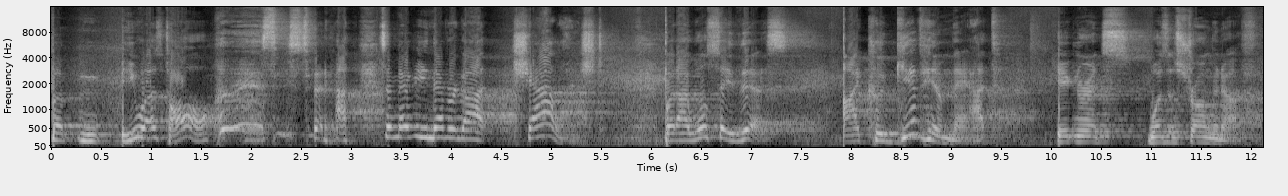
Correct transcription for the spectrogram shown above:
but he was tall. So maybe he never got challenged. But I will say this I could give him that. Ignorance wasn't strong enough.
